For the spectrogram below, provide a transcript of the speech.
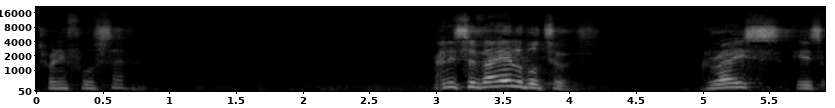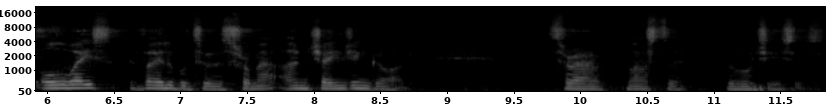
24 7. And it's available to us. Grace is always available to us from our unchanging God through our Master, the Lord Jesus.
